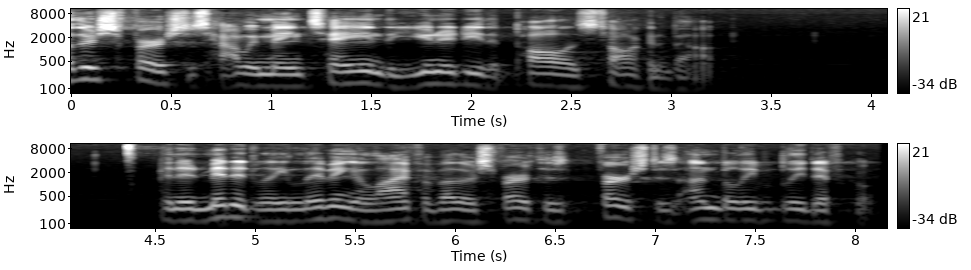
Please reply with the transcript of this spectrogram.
Others first is how we maintain the unity that Paul is talking about. And admittedly, living a life of others first is, first is unbelievably difficult.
